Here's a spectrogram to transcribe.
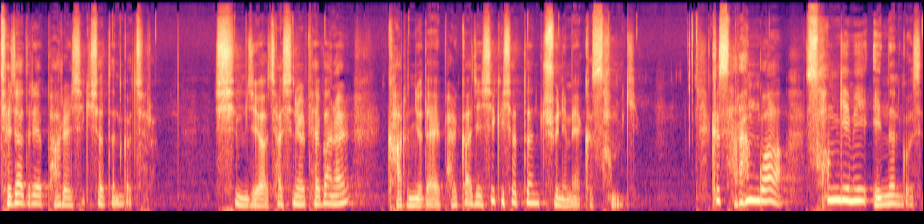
제자들의 발을 씻기셨던 것처럼 심지어 자신을 배반할 가룟 유다의 발까지 씻기셨던 주님의 그 섬김 그 사랑과 섬김이 있는 곳에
